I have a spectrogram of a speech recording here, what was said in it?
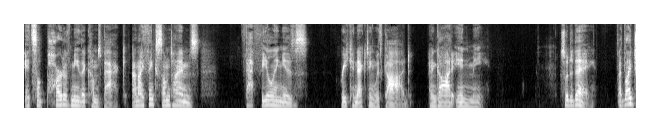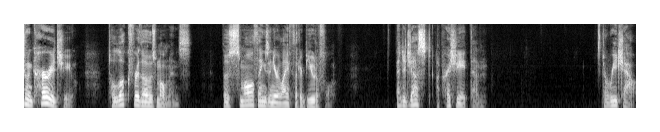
it's a part of me that comes back. And I think sometimes that feeling is reconnecting with God and God in me. So today, I'd like to encourage you to look for those moments, those small things in your life that are beautiful, and to just appreciate them, to reach out,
